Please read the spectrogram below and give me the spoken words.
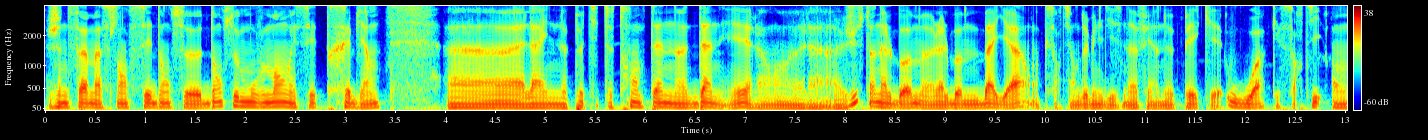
jeunes femmes à se lancer dans ce, mouvement et c'est très bien. Euh, elle a une petite trentaine d'années. Elle, a, juste un album, l'album Baya, qui est sorti en 2019, et un EP qui est Oua, qui est sorti en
